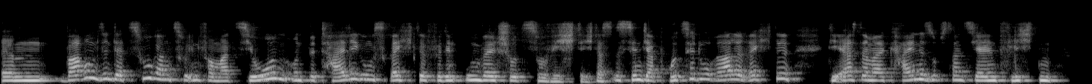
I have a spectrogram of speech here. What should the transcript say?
Ähm, warum sind der Zugang zu Informationen und Beteiligungsrechte für den Umweltschutz so wichtig? Das ist, sind ja prozedurale Rechte, die erst einmal keine substanziellen Pflichten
